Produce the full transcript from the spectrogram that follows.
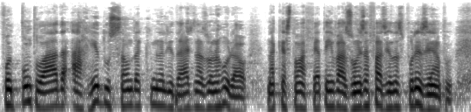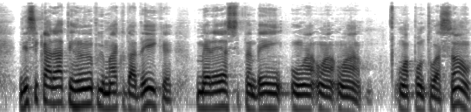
foi pontuada a redução da criminalidade na zona rural. Na questão afeta invasões a fazendas, por exemplo. Nesse caráter amplo e macro da DEICA, merece também uma, uma, uma, uma pontuação.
